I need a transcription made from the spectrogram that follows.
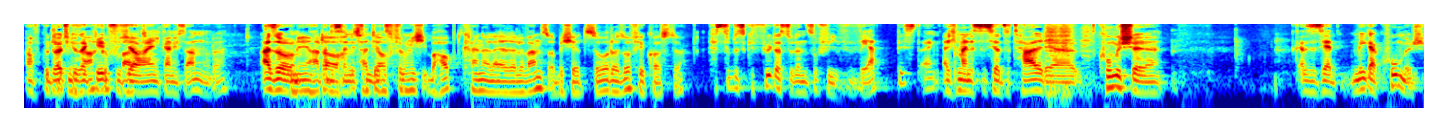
Auf gut Deutsch gesagt geht es sich ja auch eigentlich gar nichts an, oder? Also, Nee, hat das auch, nichts hat ja auch für mich überhaupt keinerlei Relevanz, ob ich jetzt so oder so viel koste. Hast du das Gefühl, dass du dann so viel wert bist eigentlich? Also Ich meine, es ist ja total der komische, also es ist ja mega komisch.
